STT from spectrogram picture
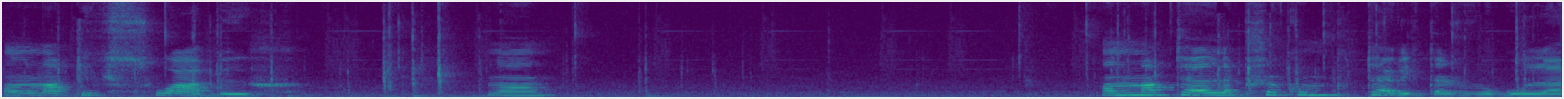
On ma tych słabych. No. On ma te lepsze komputery też w ogóle.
